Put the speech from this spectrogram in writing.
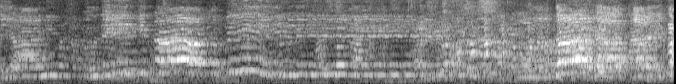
Yeah.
